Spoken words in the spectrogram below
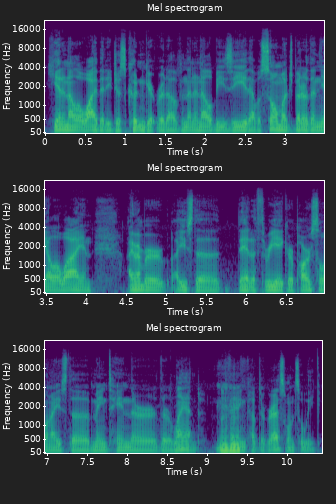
he had an LOI that he just couldn't get rid of, and then an LBZ that was so much better than the LOI. And I remember I used to, they had a three acre parcel, and I used to maintain their, their land okay, and cut their grass once a week.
